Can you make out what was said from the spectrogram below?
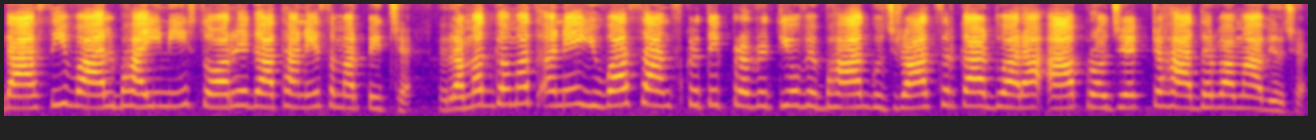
દાસી વાલભાઈની શૌર્યગાથાને સમર્પિત છે. રમતગમત અને યુવા સાંસ્કૃતિક પ્રવૃત્તિઓ વિભાગ ગુજરાત સરકાર દ્વારા આ પ્રોજેક્ટ હાથ ધરવામાં આવ્યો છે.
